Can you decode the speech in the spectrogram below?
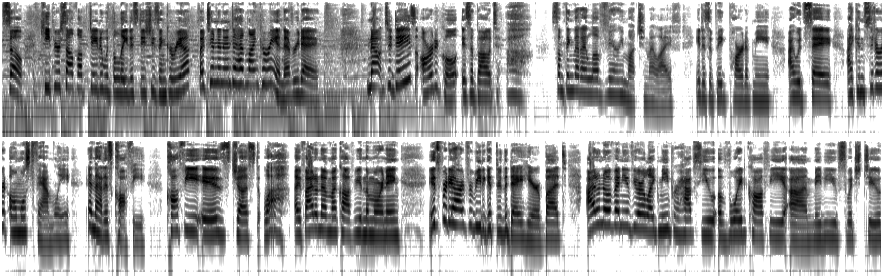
So keep yourself updated with the latest issues in Korea by tuning into Headline Korean every day. Now today's article is about ah, something that I love very much in my life. It is a big part of me. I would say I consider it almost family, and that is coffee. Coffee is just, wow, if I don't have my coffee in the morning, it's pretty hard for me to get through the day here. But I don't know if any of you are like me. Perhaps you avoid coffee. Um, maybe you've switched to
